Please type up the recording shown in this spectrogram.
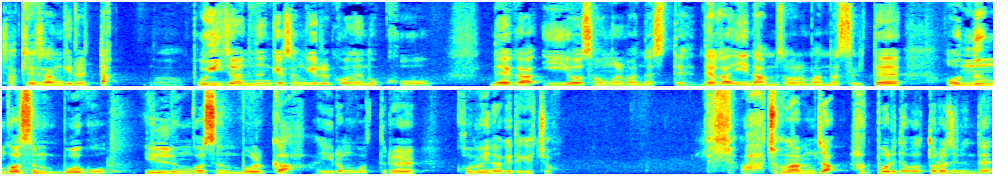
자, 계산기를 딱 어, 보이지 않는 계산기를 꺼내놓고 내가 이 여성을 만났을 때, 내가 이 남성을 만났을 때 얻는 것은 뭐고 잃는 것은 뭘까 이런 것들을 고민하게 되겠죠. 아, 저 남자 학벌이 나보다 떨어지는데,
